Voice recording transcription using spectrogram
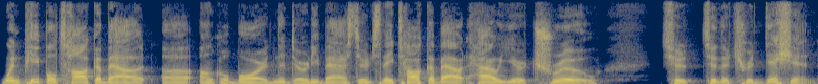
when people talk about uh, Uncle Bard and the Dirty Bastards, they talk about how you're true to to the tradition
